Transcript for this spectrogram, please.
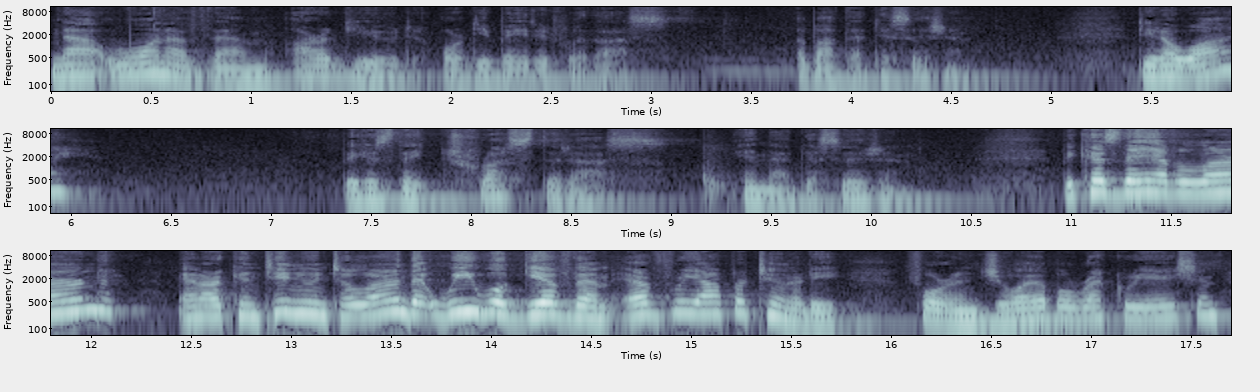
Not one of them argued or debated with us about that decision. Do you know why? Because they trusted us in that decision. Because they have learned and are continuing to learn that we will give them every opportunity for enjoyable recreation,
